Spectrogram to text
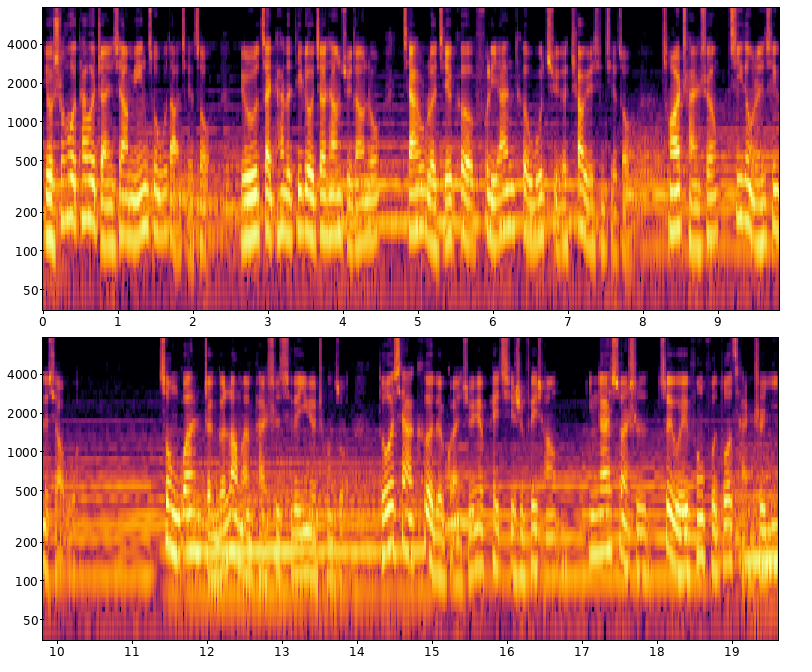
有时候他会转向民族舞蹈节奏，比如在他的第六交响曲当中加入了捷克弗里安特舞曲的跳跃性节奏，从而产生激动人心的效果。纵观整个浪漫派时期的音乐创作。德沃夏克的管弦乐配器是非常，应该算是最为丰富多彩之一。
